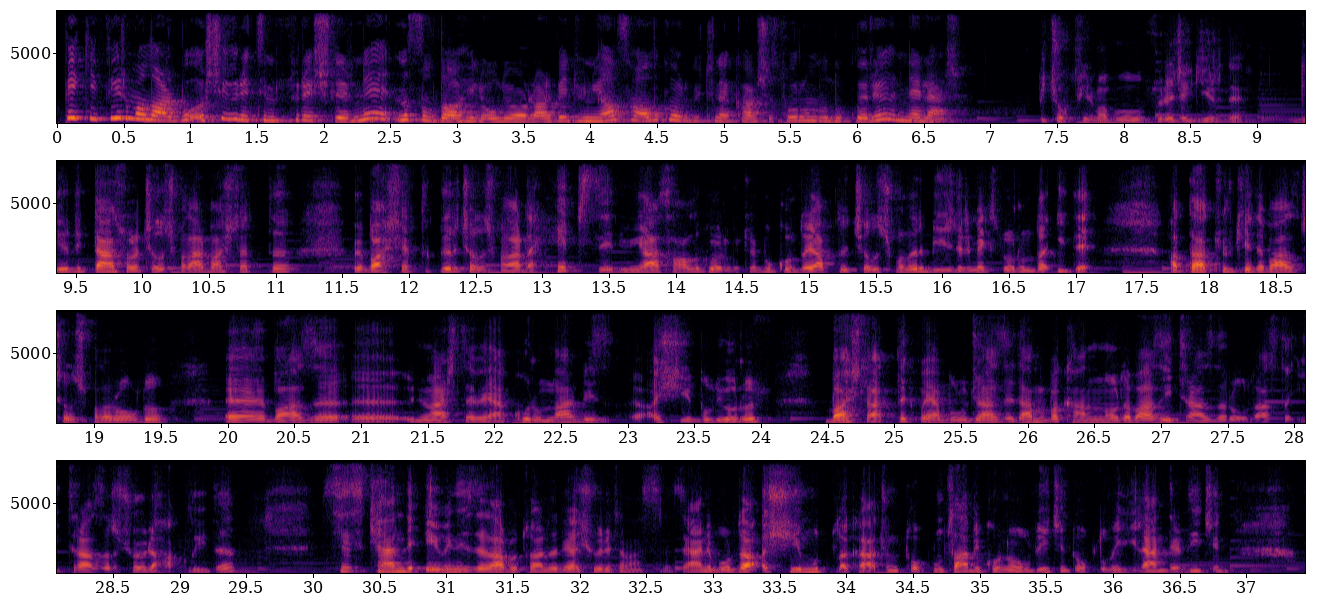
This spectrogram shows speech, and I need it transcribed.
Peki firmalar bu aşı üretim süreçlerine nasıl dahil oluyorlar ve Dünya Sağlık Örgütü'ne karşı sorumlulukları neler? Birçok firma bu sürece girdi. Girdikten sonra çalışmalar başlattı ve başlattıkları çalışmalarda hepsi Dünya Sağlık Örgütü bu konuda yaptığı çalışmaları bildirmek zorunda idi. Hatta Türkiye'de bazı çalışmalar oldu e, bazı e, üniversite veya kurumlar biz aşıyı buluyoruz, başlattık veya bulacağız dedi ama bakanlığın orada bazı itirazları oldu. Aslında itirazları şöyle haklıydı. Siz kendi evinizde laboratuvarda bir aşı üretemezsiniz. Yani burada aşıyı mutlaka çünkü toplumsal bir konu olduğu için, toplumu ilgilendirdiği için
